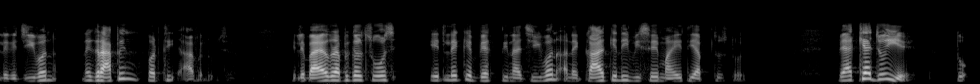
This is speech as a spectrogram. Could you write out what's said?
એટલે કે જીવન અને ગ્રાફિન પરથી આવેલું છે. એટલે બાયોગ્રાફિકલ સોર્સ એટલે કે વ્યક્તિના જીવન અને કારકિર્દી વિશે માહિતી આપતું સ્ત્રોત. વ્યાખ્યા જોઈએ તો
